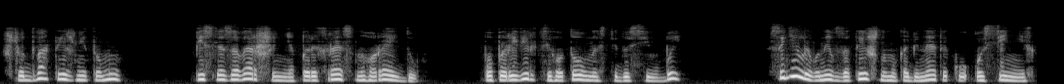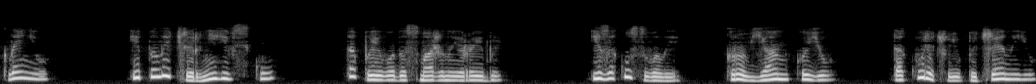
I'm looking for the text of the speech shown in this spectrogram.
що два тижні тому, після завершення перехресного рейду по перевірці готовності до сівби, сиділи вони в затишному кабінетику осінніх кленів і пили чернігівську та пиво до смаженої риби, і закусували кров'янкою та курячою печенею,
